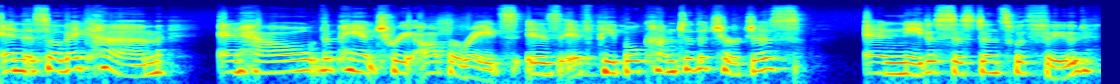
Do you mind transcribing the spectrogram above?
and so they come, and how the pantry operates is if people come to the churches and need assistance with food,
